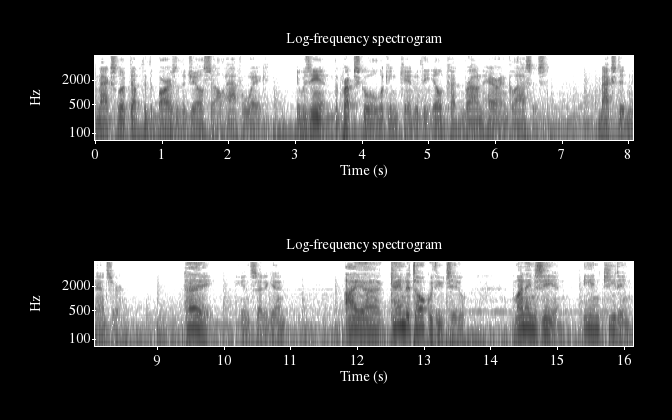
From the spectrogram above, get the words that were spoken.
Max looked up through the bars of the jail cell, half awake. It was Ian, the prep school looking kid with the ill cut brown hair and glasses. Max didn't answer. Hey, Ian said again. I, uh, came to talk with you two. My name's Ian. Ian Keating.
